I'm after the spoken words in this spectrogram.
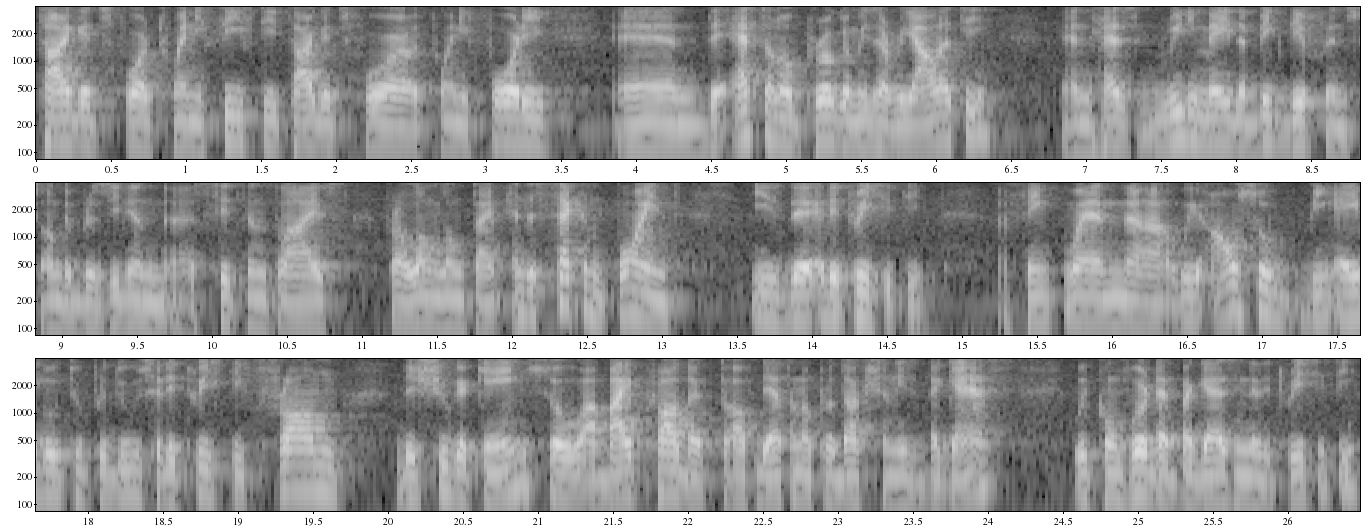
targets for 2050, targets for 2040, and the ethanol program is a reality and has really made a big difference on the Brazilian uh, citizens' lives for a long, long time. And the second point is the electricity. I think when uh, we also being able to produce electricity from the sugar cane, so a byproduct of the ethanol production is the bagasse. We convert that bagasse in electricity.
